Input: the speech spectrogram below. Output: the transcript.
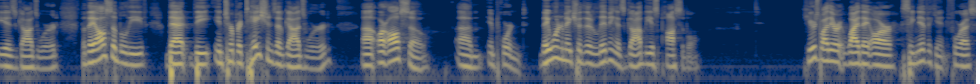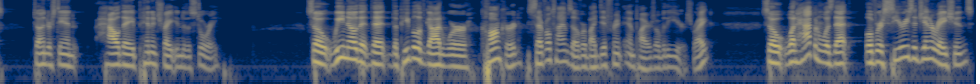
is God's word, but they also believe that the interpretations of God's word uh, are also um, important. They want to make sure that they're living as godly as possible. Here's why they're why they are significant for us to understand how they penetrate into the story. So we know that, that the people of God were conquered several times over by different empires over the years, right? So what happened was that over a series of generations,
